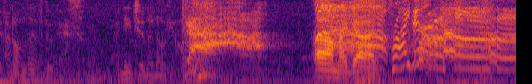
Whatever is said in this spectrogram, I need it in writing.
If I don't live through this, I need you to know you. Oh my god. Try to!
